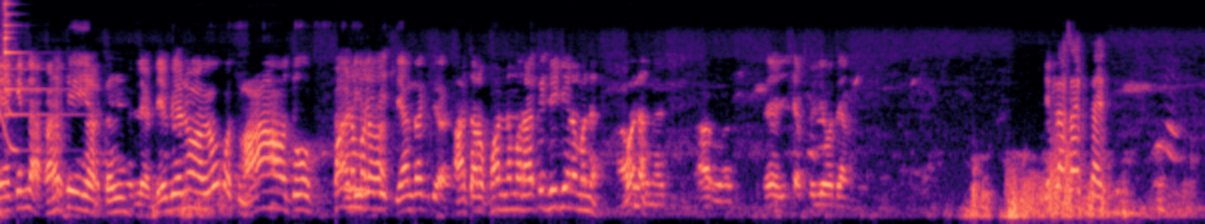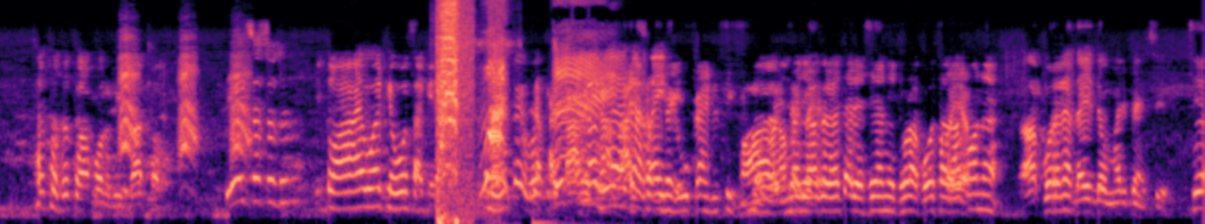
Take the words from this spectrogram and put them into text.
એ કેટલા? નથી યાર કઈ એટલે બે બે નો આવ્યો પાછું. હા તો ફોન નંબર ધ્યાન રાખજો. આ તારો ફોન નંબર આપી દેજે ને મને. હો ને સારું સારું એ હિસાબ દે આમ. કેટલા સાહેબ થાય? છસો છસો આપો ને બે છસો એ તો આવ્યો એટલે ઓછા કર્યા બે હજાર થાય છે. એવું કાંઈ નથી. અમારી આગળ અત્યારે છે નહીં થોડાક ઓછા રાખો ને. આ પોરાને દઈ દઉં મારી પાસે છે. છે?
